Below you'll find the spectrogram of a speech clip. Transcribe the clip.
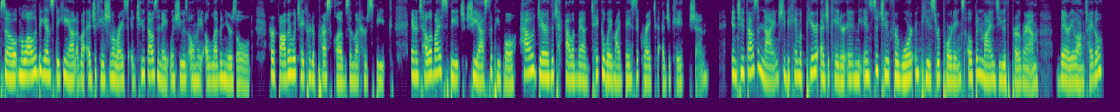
So, Malala began speaking out about educational rights in 2008 when she was only 11 years old. Her father would take her to press clubs and let her speak. In a televised speech, she asked the people, How dare the Taliban take away my basic right to education? In 2009, she became a peer educator in the Institute for War and Peace Reporting's Open Minds Youth Program, very long title,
